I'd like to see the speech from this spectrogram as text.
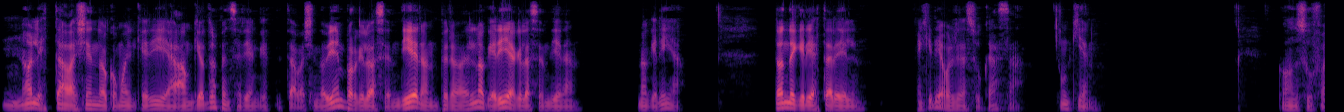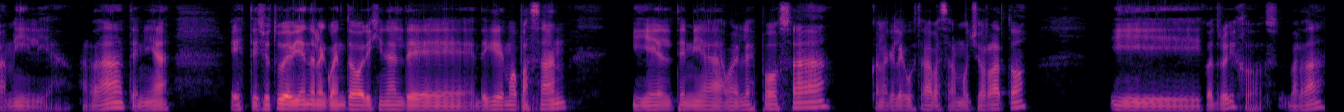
no le estaba yendo como él quería, aunque otros pensarían que estaba yendo bien porque lo ascendieron, pero él no quería que lo ascendieran. No quería. ¿Dónde quería estar él? Él quería volver a su casa. ¿Con quién? Con su familia, ¿verdad? Tenía, este, yo estuve viendo en el cuento original de, de Guillermo Pazán y él tenía, bueno, la esposa con la que le gustaba pasar mucho rato y cuatro hijos, ¿verdad?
